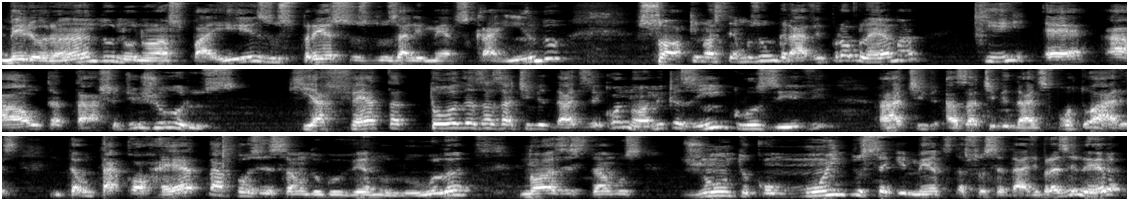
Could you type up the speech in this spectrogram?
melhorando no, no nosso país, os preços dos alimentos caindo, só que nós temos um grave problema que é a alta taxa de juros, que afeta todas as atividades econômicas, inclusive as atividades portuárias. Então está correta a posição do governo Lula, nós estamos junto com muitos segmentos da sociedade brasileira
